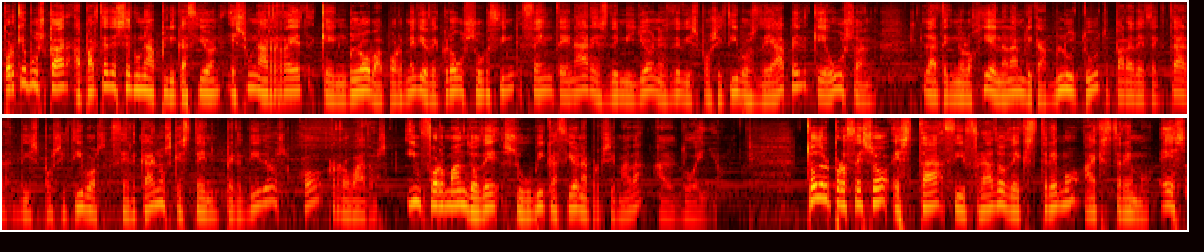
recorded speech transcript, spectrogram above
Porque Buscar, aparte de ser una aplicación, es una red que engloba por medio de crowdsourcing centenares de millones de dispositivos de Apple que usan la tecnología inalámbrica Bluetooth para detectar dispositivos cercanos que estén perdidos o robados, informando de su ubicación aproximada al dueño. Todo el proceso está cifrado de extremo a extremo, es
